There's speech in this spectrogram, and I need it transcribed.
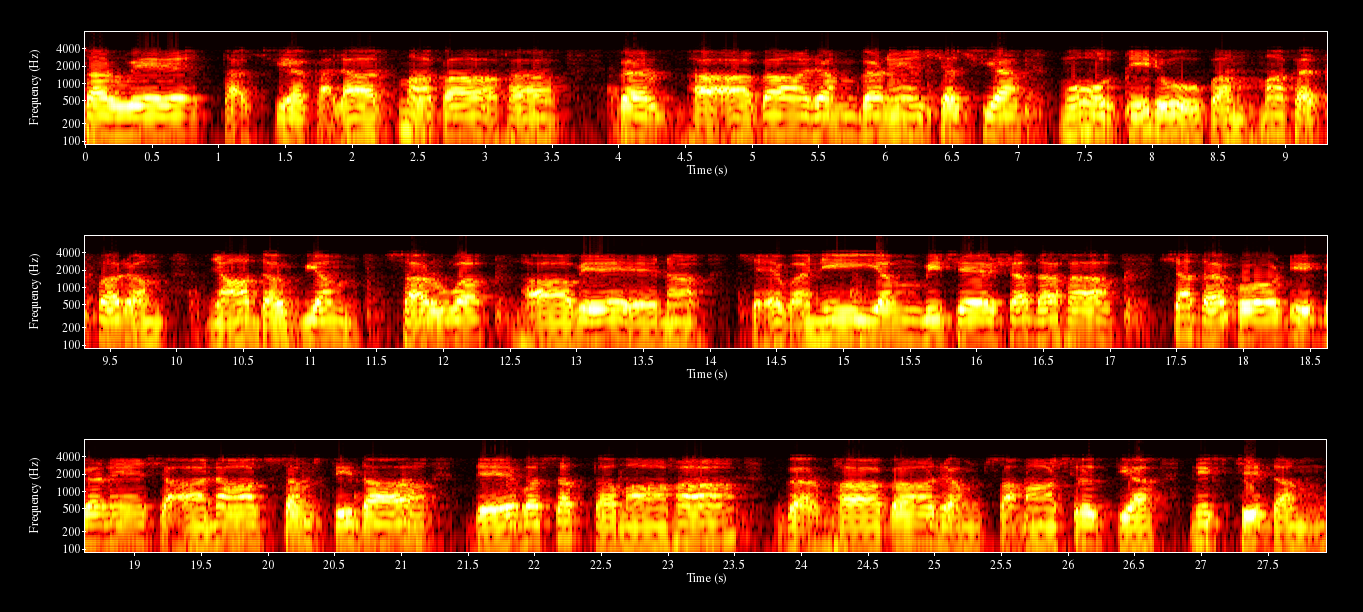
सर्वे तस्य कलात्मकाः। गर्भागारं गणेशस्य मूर्तिरूपं महत्परं ज्ञातव्यं सर्वभावेन सेवनीयं विशेषदः शतकोटिगणेशानाः संस्थिता देवसप्तमाः गर्भागारं समाश्रित्य निश्चितं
